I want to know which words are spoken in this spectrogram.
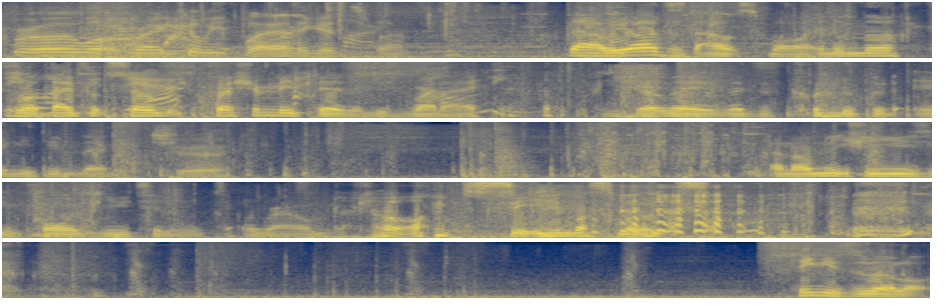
Bro, what rank are we playing against, man? Nah, we are just outsmarting them though. Because like, they put so much pressure mid there and just ran out. you know what I mean? They just couldn't have done anything there. True. And I'm literally using five utilities around. I'm just sitting in my smokes. Thing is as well, like,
